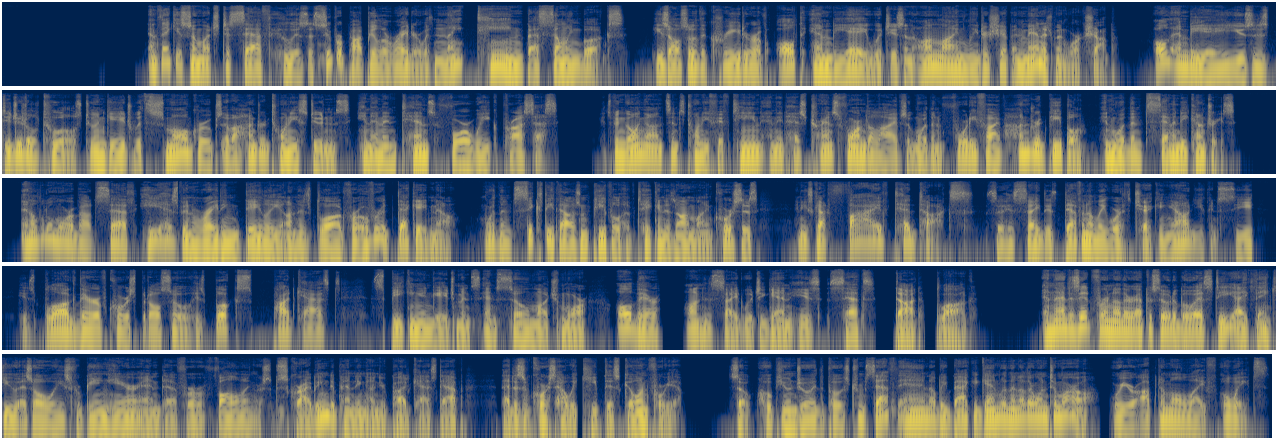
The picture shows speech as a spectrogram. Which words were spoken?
And thank you so much to Seth, who is a super popular writer with 19 best selling books. He's also the creator of Alt MBA, which is an online leadership and management workshop. Alt MBA uses digital tools to engage with small groups of 120 students in an intense four week process. It's been going on since 2015 and it has transformed the lives of more than 4,500 people in more than 70 countries. And a little more about Seth, he has been writing daily on his blog for over a decade now. More than 60,000 people have taken his online courses, and he's got five TED Talks. So his site is definitely worth checking out. You can see his blog there, of course, but also his books, podcasts, speaking engagements, and so much more, all there on his site, which again is seths.blog. And that is it for another episode of OSD. I thank you, as always, for being here and uh, for following or subscribing, depending on your podcast app. That is, of course, how we keep this going for you. So, hope you enjoyed the post from Seth, and I'll be back again with another one tomorrow, where your optimal life awaits.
